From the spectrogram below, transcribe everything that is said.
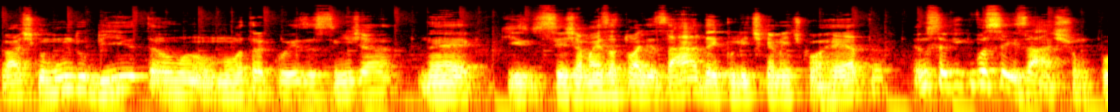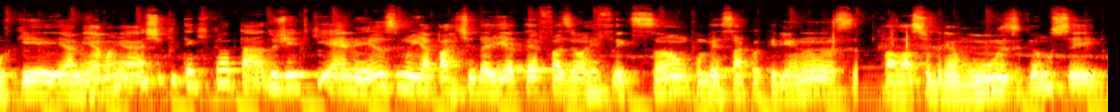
Eu acho que o mundo bita uma, uma outra coisa assim já, né, que seja mais atualizada e politicamente correta. Eu não sei o que vocês acham, porque a minha mãe acha que tem que cantar do jeito que é mesmo e a partir daí até fazer uma reflexão, conversar com a criança. Falar sobre a música, eu não sei.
